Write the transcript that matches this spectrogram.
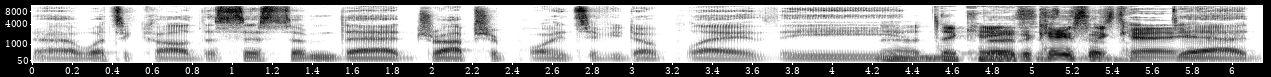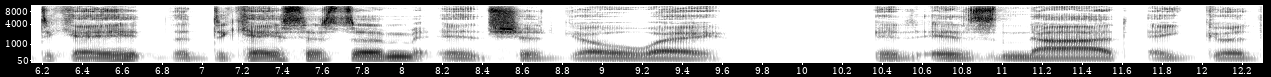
uh, what's it called? The system that drops your points if you don't play. The Uh, decay. The system. decay system. Decay. yeah, decay. The decay system. It should go away. It is not a good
